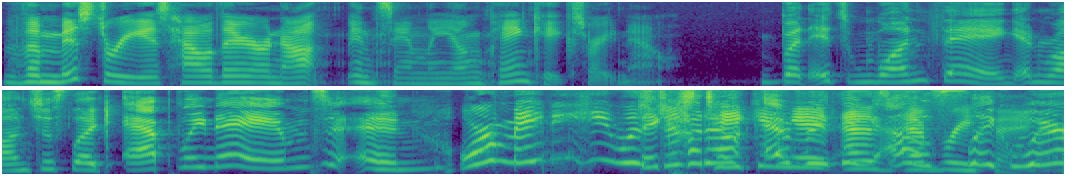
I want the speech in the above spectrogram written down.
the mystery is how they are not insanely young pancakes right now. But it's one thing, and Ron's just like aptly named, and Or maybe he was they just taking it everything as else. everything. Like, where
